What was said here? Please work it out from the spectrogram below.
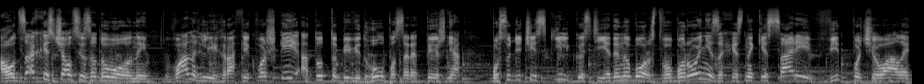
А от захист Челсі задоволений. В Англії графік важкий, а тут тобі відгул посеред тижня. Бо судячи з кількості єдиноборств в обороні, захисники Сарії відпочивали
